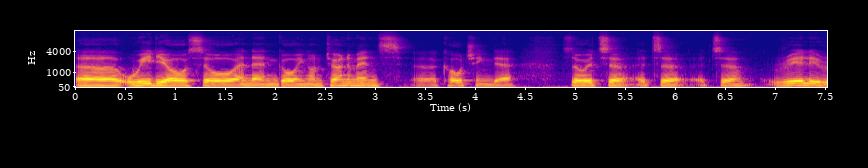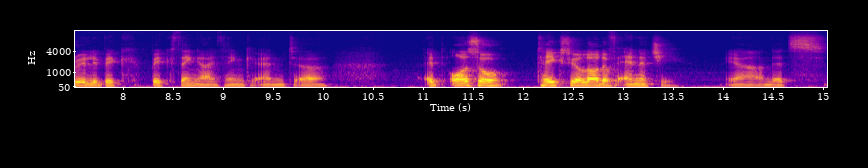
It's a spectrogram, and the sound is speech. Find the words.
uh, videos. So and then going on tournaments uh, coaching there. So it's a it's a it's a really really big big thing i think. And uh, it also takes you a lot of energy yeah and that's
